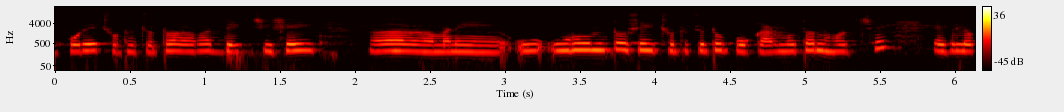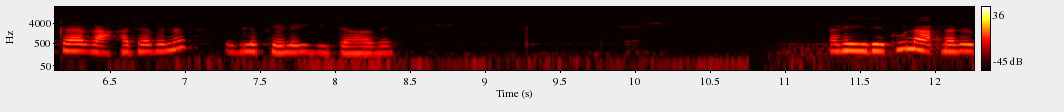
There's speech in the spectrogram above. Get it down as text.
উপরে ছোট ছোট আবার দেখছি সেই মানে উড়ন্ত সেই ছোট ছোট পোকার মতন হচ্ছে। এগুলোকে আর রাখা যাবে না, এগুলো ফেলেই দিতে হবে। আর এই দেখুন আপনাদের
